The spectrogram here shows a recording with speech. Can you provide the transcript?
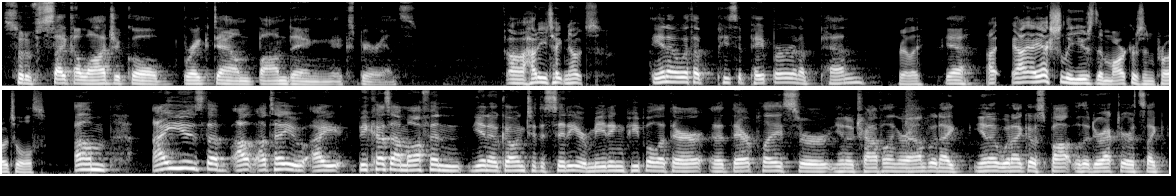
sort of psychological breakdown bonding experience. Uh, how do you take notes? You know, with a piece of paper and a pen. Really? Yeah. I I actually use the markers in Pro Tools. Um, I use the. I'll, I'll tell you. I because I'm often you know going to the city or meeting people at their at their place or you know traveling around. When I you know when I go spot with a director, it's like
